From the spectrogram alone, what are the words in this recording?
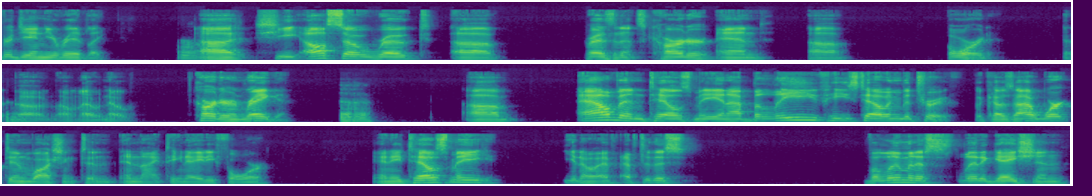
Virginia Ridley. Oh. Uh, she also wrote uh, Presidents Carter and uh, Ford. Uh-huh. Uh, no, no, no. Carter and Reagan. Uh-huh. Um, Alvin tells me, and I believe he's telling the truth because I worked in Washington in 1984. And he tells me you know, after this voluminous litigation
